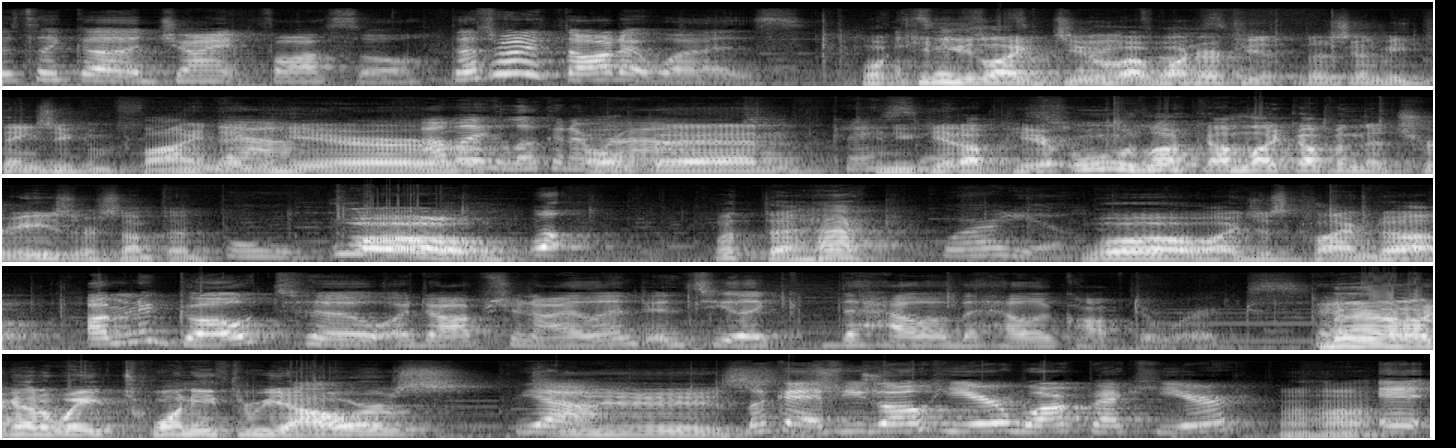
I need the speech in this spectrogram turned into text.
So it's like a giant fossil. That's what I thought it was. What It can you like do? I wonder if you, there's gonna be things you can find Yeah. in here. I'm, like, looking around. Open. Can Can you get up here? Ooh, look, I'm like up in the trees or something. Ooh. Whoa! Well, What the heck? where are you? Whoa, I just climbed up. I'm gonna go to Adoption Island and see like the how the helicopter works. Okay. Man, I gotta wait 23 hours? Yeah. Jeez. Look at if you go here, walk back here. Uh-huh. It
